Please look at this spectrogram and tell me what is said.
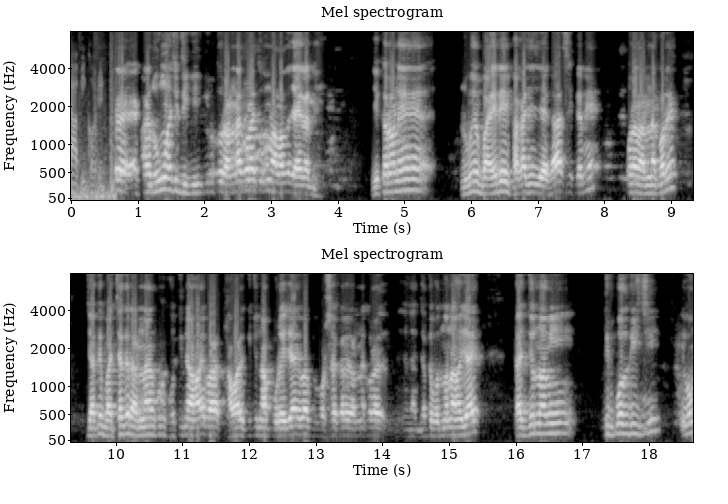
দাবি করেন। একটা রুম আছে ঠিকই, কিন্তু রান্না করার আলাদা জায়গা নেই। যে কারণে রুমের বাইরে ফাঁকা যে জায়গা, সেখানে ওরা রান্না করে। যাতে বাচ্চাদের রান্নার কোনো ক্ষতি না হয় বা খাবার কিছু না পড়ে যায় বা বর্ষাকালে রান্না করা যাতে বন্ধ না হয়ে যায় তার জন্য আমি তিরপল দিয়েছি এবং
